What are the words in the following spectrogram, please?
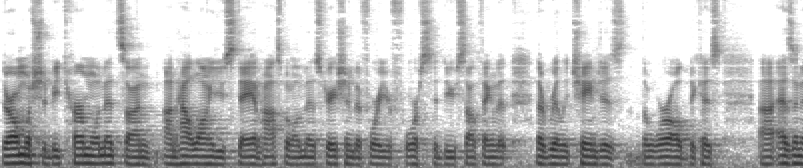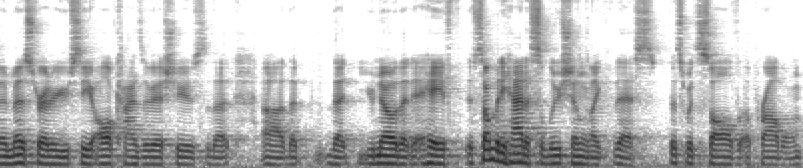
there almost should be term limits on, on how long you stay in hospital administration before you're forced to do something that, that really changes the world. Because uh, as an administrator, you see all kinds of issues that uh, that that you know that hey, if, if somebody had a solution like this, this would solve a problem.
